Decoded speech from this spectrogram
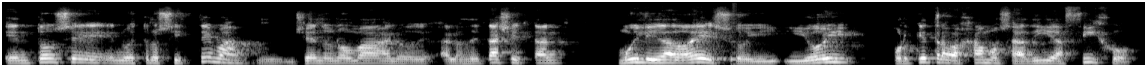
Entonces, nuestros sistemas, yendo no más a, los detalles, están muy ligados a eso. y hoy ¿Por qué trabajamos a día fijo?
